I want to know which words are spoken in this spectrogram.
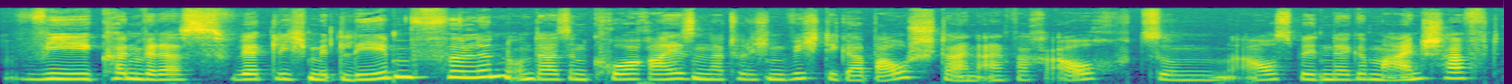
wie können wir das wirklich mit Leben füllen? Und da sind Chorreisen natürlich ein wichtiger Baustein, einfach auch zum Ausbilden der Gemeinschaft.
